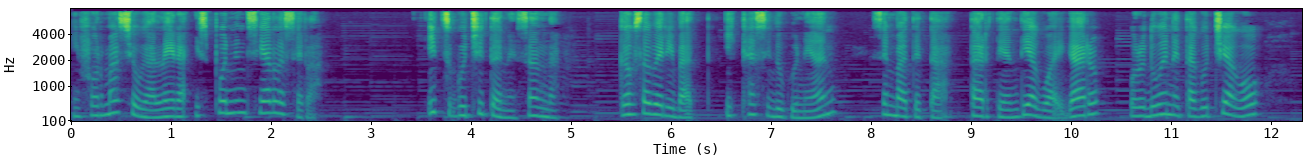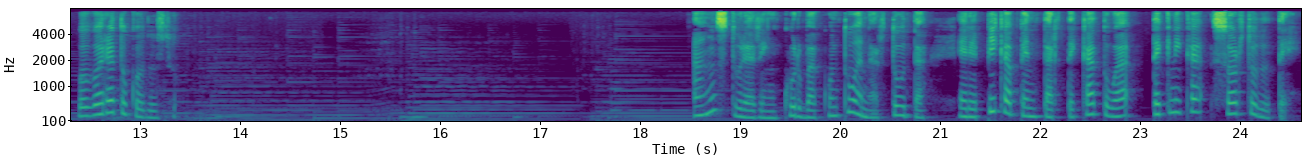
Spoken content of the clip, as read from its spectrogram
informazio galera esponentziala zela. Itz gutxitan esan da, gauza berri bat ikasi dugunean, zenbat eta tarte handiagoa igaro, orduen eta gutxiago gogoratuko duzu. Ahansturaren kurba kontuan hartuta, ere pikapen tartekatua teknika sortu dute.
